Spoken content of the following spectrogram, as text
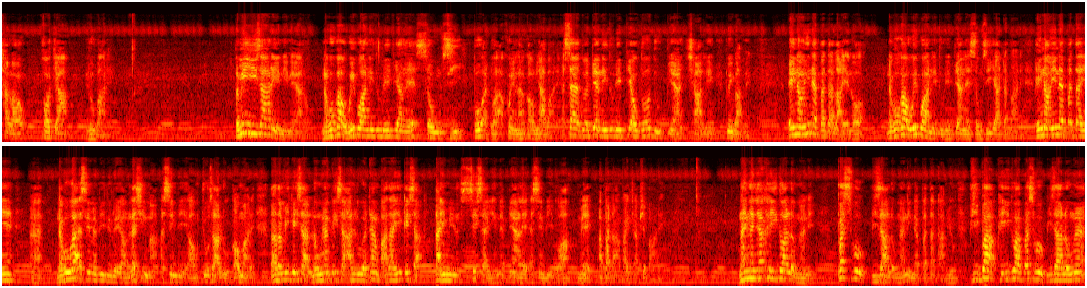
ထပ်လောင်းခေါ်ကြလိုပါတယ်သမီးကြီးစားတွေအနေနဲ့ကတော့ငကောကဝေးပွားနေသူတွေပြန်လဲစုံစည်းဖို့အတွက်အခွင့်အလမ်းကောင်းရပါတယ်အဆက်အသွယ်ပြန်နေသူတွေပျောက်တော့သူပြန်ချလင်းတွေ့ပါမယ်အိမ်တော်ကြီးနဲ့ပတ်သက်လာရင်တော့ ငကောကဝေးကွာနေသူတွေပြန်လဲစုံစည်းရတတ်ပါတယ်အိမ်တော်ကြီးနဲ့ပတ်သက်ရင်အဲငကောကအဆင်မပြေသူတွေအောင်လက်ရှိမှာအဆင်ပြေအောင်စူးစမ်းလို့ကောင်းပါတယ်ဒါသမီးကိစ္စလုပ်ငန်းကိစ္စအလူအတန်းဘာသာရေးကိစ္စတိုင်ပင်စိတ်ဆက်ရင်လည်းပြန်လဲအဆင်ပြေသွားမယ်အပတ်တာပိုက်တာဖြစ်ပါတယ်နိုင်ငံခြားခရီးသွားလုပ်ငန်းတွေ passport visa လုပ်ငန်းတွေနဲ့ပတ်သက်တာမျိုးပြည်ပခရီးသွား passport visa လုပ်ငန်း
